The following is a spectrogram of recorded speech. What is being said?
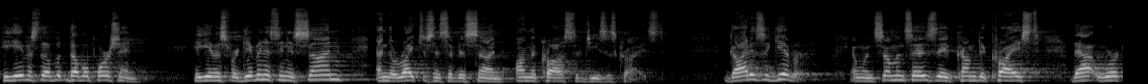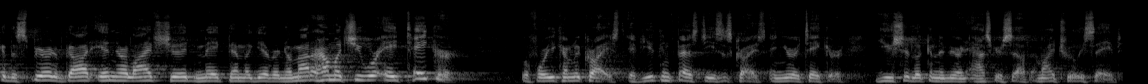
He gave us the double portion. He gave us forgiveness in His Son and the righteousness of His Son on the cross of Jesus Christ. God is a giver. And when someone says they've come to Christ, that work of the Spirit of God in their life should make them a giver. No matter how much you were a taker before you come to Christ, if you confess Jesus Christ and you're a taker, you should look in the mirror and ask yourself, Am I truly saved?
